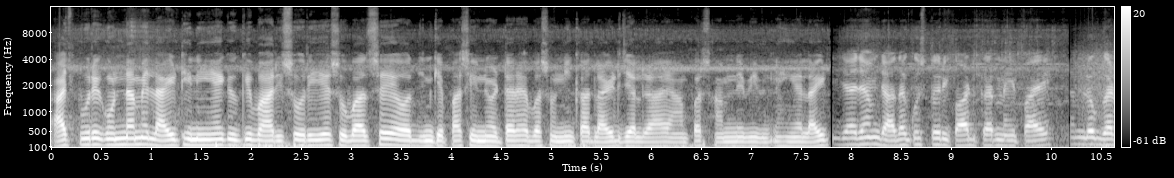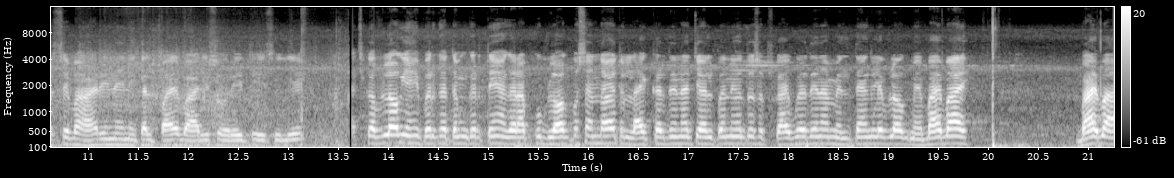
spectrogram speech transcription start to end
आज पूरे गोंडा में लाइट ही नहीं है क्योंकि बारिश हो रही है सुबह से और जिनके पास इन्वर्टर है बस उन्हीं का लाइट जल रहा है यहाँ पर सामने भी नहीं है लाइट आज हम ज़्यादा कुछ तो रिकॉर्ड कर नहीं पाए हम लोग घर से बाहर ही नहीं निकल पाए बारिश हो रही थी इसीलिए आज का ब्लॉग यहीं पर ख़त्म करते हैं अगर आपको ब्लॉग पसंद आए तो लाइक कर देना चैनल पर नहीं हो तो सब्सक्राइब कर देना मिलते हैं अगले ब्लॉग में बाय बाय बाय बाय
